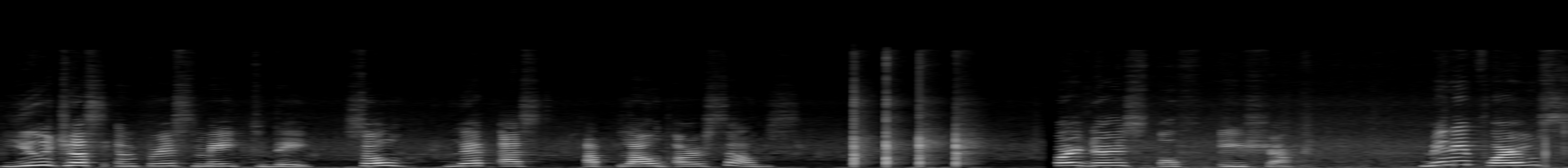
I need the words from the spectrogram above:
You just impressed me today. So let us applaud ourselves. Borders of Asia. Many forms,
